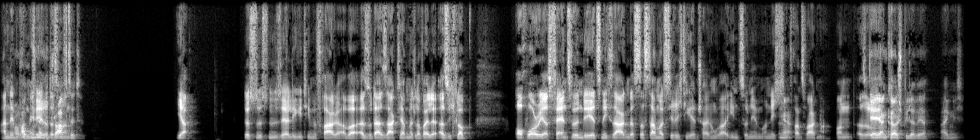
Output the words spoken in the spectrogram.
an dem aber Punkt wäre, dass man. Ja, das ist eine sehr legitime Frage. Aber also da sagt ja mittlerweile, also ich glaube, auch Warriors-Fans würden dir jetzt nicht sagen, dass das damals die richtige Entscheidung war, ihn zu nehmen und nicht ja. Franz Wagner. Und also, der ja ein Körspieler wäre, eigentlich.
